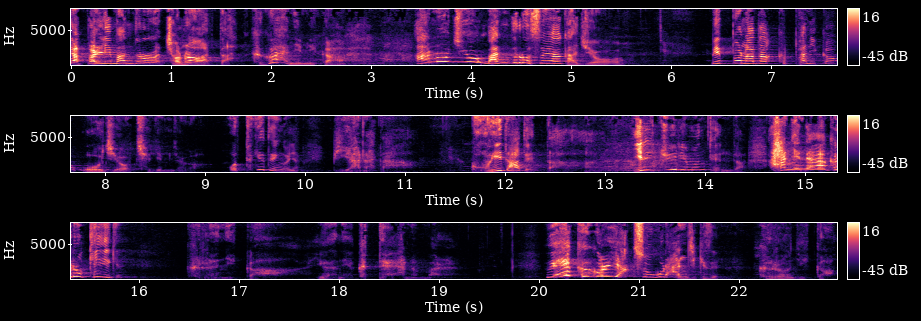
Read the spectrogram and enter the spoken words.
야, 빨리 만들어라. 전화 왔다. 그거 아닙니까? 안 오지요. 만들었어야 가죠. 몇 번 하다 급하니까 오죠. 책임자가. 어떻게 된 거냐? 미안하다. 거의 다 됐다. 일주일이면 된다. 아니, 내가 그렇게 얘기해. 그러니까, 이거 아니야. 그때 하는 말. 왜 그걸 약속을 안 지키세요? 그러니까.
